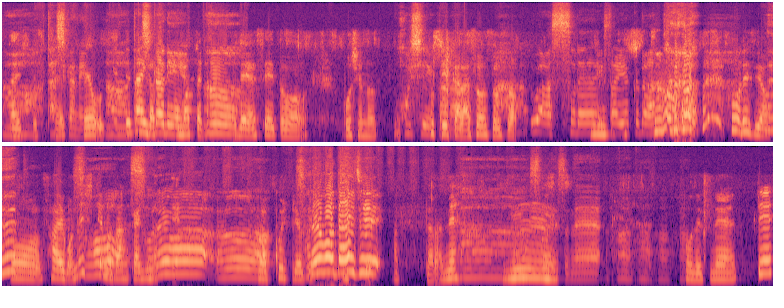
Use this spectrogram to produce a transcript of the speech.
大事ですあー確かに。受けてない学校もあったりするので、生徒募集の欲しいから。そうそうそう。うわそれうん。最悪だ。そうですよ、ね。そう最後ね試験の段階になってそれは学校にうんそれは大事。あったらね。そうですね。そうですねで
